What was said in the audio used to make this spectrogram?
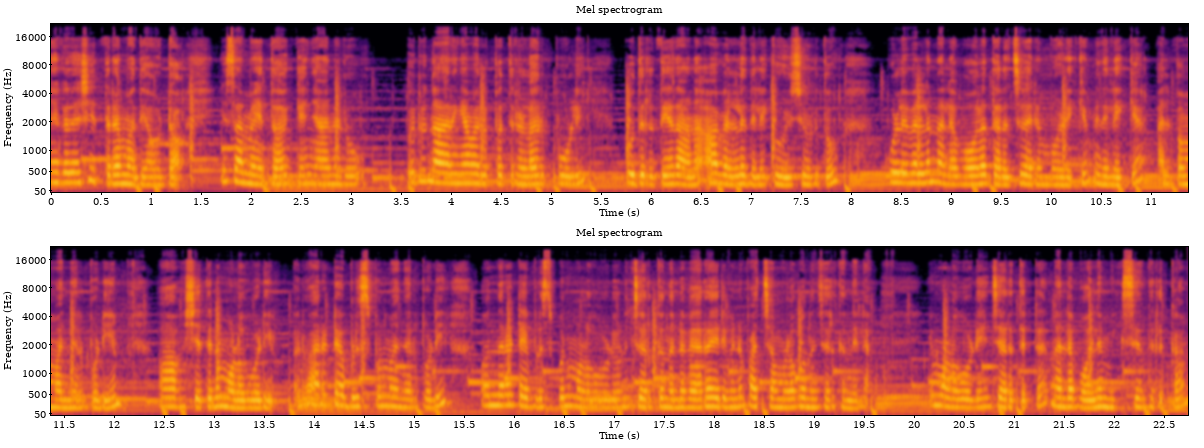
ഏകദേശം ഇത്ര മതിയാവും കേട്ടോ ഈ സമയത്തൊക്കെ ഞാനൊരു ഒരു നാരങ്ങ വലുപ്പത്തിലുള്ള ഒരു പുളി കുതിർത്തിയതാണ് ആ വെള്ളം ഇതിലേക്ക് ഒഴിച്ചു കൊടുത്തു. പുളിവെള്ളം നല്ലപോലെ തിളച്ച് വരുമ്പോഴേക്കും ഇതിലേക്ക് അല്പം മഞ്ഞൾപ്പൊടിയും ആവശ്യത്തിന് മുളക് പൊടിയും ഒരു അര ടേബിൾ സ്പൂൺ മഞ്ഞൾപ്പൊടി ഒന്നര ടേബിൾ സ്പൂൺ മുളക് പൊടിയും ചേർക്കുന്നുണ്ട്. വേറെ എരിവിന് പച്ചമുളകൊന്നും ചേർക്കുന്നില്ല. ഈ മുളക് പൊടിയും ചേർത്തിട്ട് നല്ലപോലെ മിക്സ് ചെയ്തെടുക്കാം.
